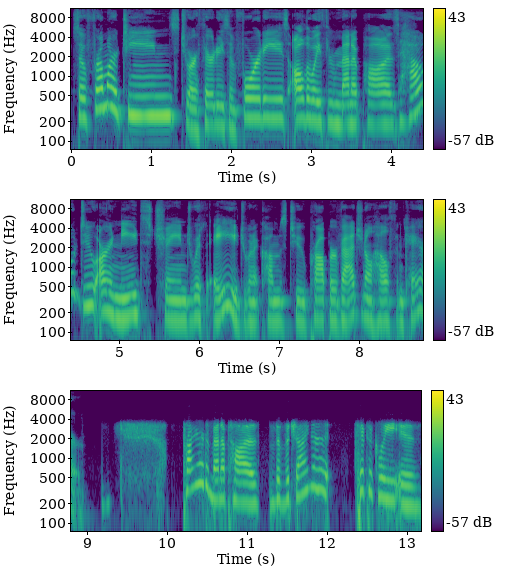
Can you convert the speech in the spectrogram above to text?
So, from our teens to our 30s and 40s, all the way through menopause, how do our needs change with age when it comes to proper vaginal health and care? Prior to menopause, the vagina typically is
